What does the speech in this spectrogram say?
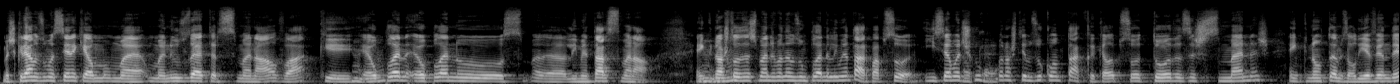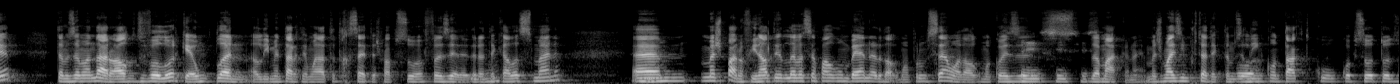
Mas criámos uma cena que é uma, uma newsletter semanal, vá, que uhum. é, o plano, é o plano alimentar semanal em que uhum. nós todas as semanas mandamos um plano alimentar para a pessoa. E isso é uma desculpa okay. para nós termos o contacto com aquela pessoa todas as semanas em que não estamos ali a vender, estamos a mandar algo de valor, que é um plano alimentar que tem uma data de receitas para a pessoa fazer durante uhum. aquela semana. Um, uhum. mas pá, no final leva sempre algum banner de alguma promoção ou de alguma coisa sim, sim, sim, da marca, não é? Mas mais importante é que estamos Boa. ali em contacto com, com a pessoa todos,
